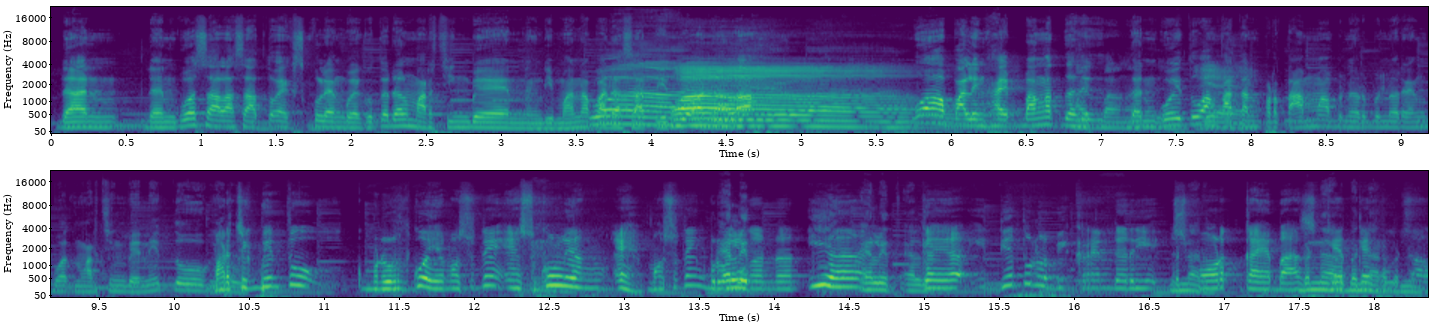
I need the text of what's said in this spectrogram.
dan dan gue salah satu ekskul yang gue ikut adalah marching band yang di mana pada saat itu Wah. adalah wah paling hype banget dari Hype banget, dan gue itu Iya, angkatan iya. pertama bener-bener yang buat marching band itu gitu. Marching band tuh menurut gue ya maksudnya eskul yang eh maksudnya yang berhubungan dengan iya Elit, elit. kayak dia tuh lebih keren dari Benar. sport kayak basket Benar, kayak benar, benar. futsal.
